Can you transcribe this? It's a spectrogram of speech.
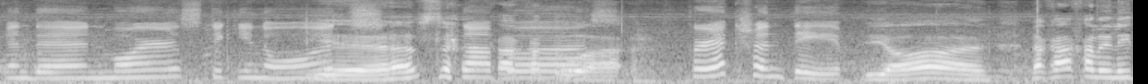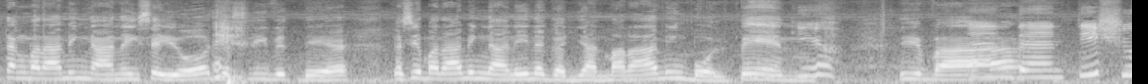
And then, more sticky notes. Yes. Tapos, Kakatuwa. correction tape. Yan. Nakaka-relate ang maraming nanay sa iyo. Just leave it there. Kasi maraming nanay na ganyan. Maraming ballpen. Thank you. Diba? And then tissue.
